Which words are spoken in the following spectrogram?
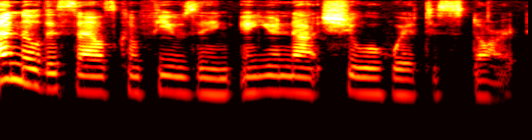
I know this sounds confusing and you're not sure where to start.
